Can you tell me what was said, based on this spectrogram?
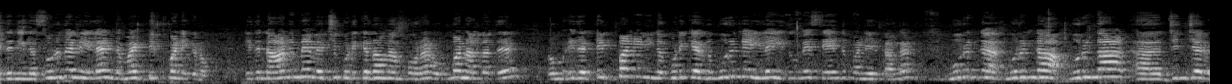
இது நீங்க சுடுதண்ணியில இந்த மாதிரி டிப் பண்ணிக்கணும். இது நானுமே வச்சு குடிக்க தான் மேம் போறேன். ரொம்ப நல்லது. ரொம்ப இதை டிப் பண்ணி நீங்க குடிக்கிறது முருங்கை இலை இதுவுமே சேர்ந்து பண்ணிருக்காங்க முருங்கை முருங்கா முருங்கா ஜிஞ்சர்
